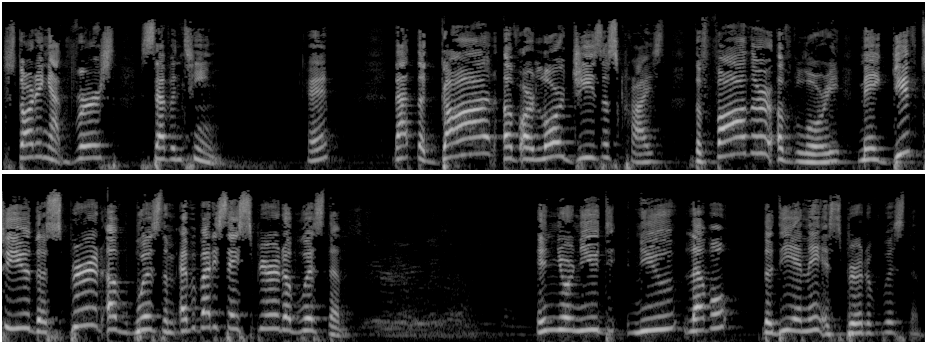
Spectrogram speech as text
starting at verse 17. Okay? That the God of our Lord Jesus Christ, the Father of glory, may give to you the spirit of wisdom. Everybody say, spirit of wisdom. In your new, new level, the DNA is spirit of wisdom.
